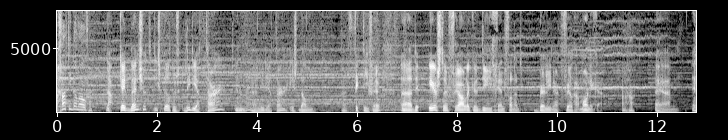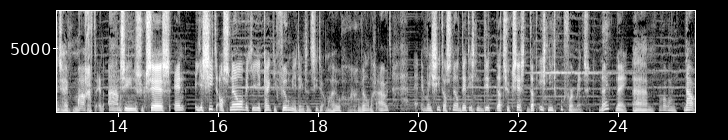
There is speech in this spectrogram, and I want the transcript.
Waar gaat hij dan over? Nou, Kate Blanchett die speelt dus Lydia Tarr en eh, Lydia Tarr is dan eh, fictief hè, eh, de eerste vrouwelijke dirigent van het Berliner Philharmonica. Aha. Ehm, en ze heeft macht en aanzien, succes. En je ziet al snel, weet je, je kijkt die film en je denkt, het ziet er allemaal heel geweldig uit. En, maar je ziet al snel, dit is, niet- dit, dat succes, dat is niet goed voor mensen. Nee? Nee. ehm, Waarom niet? nou,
